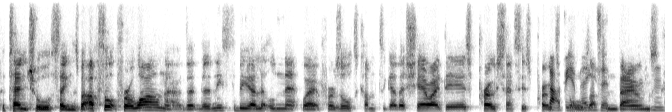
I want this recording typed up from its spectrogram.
potential things. But I've thought for a while now that there needs to be a little network for us all to come together, share ideas, processes, protocols, ups and downs. hmm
